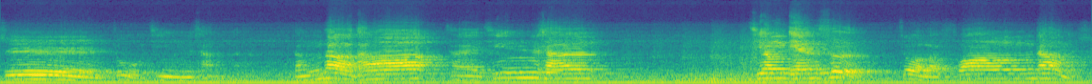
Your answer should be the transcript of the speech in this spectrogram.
只住金山了。等到他在金山江天寺做了方丈的时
